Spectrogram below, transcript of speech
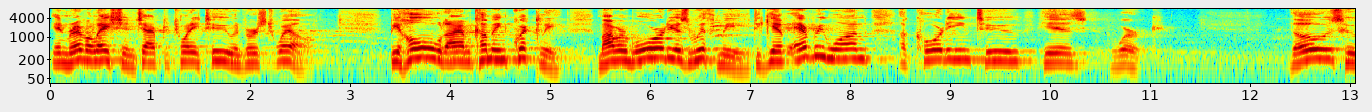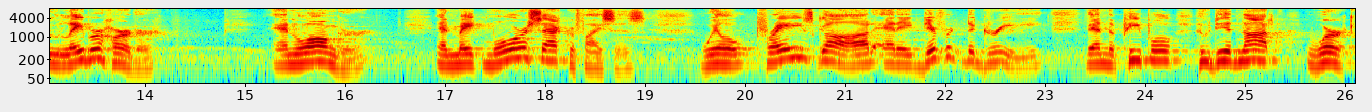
In Revelation chapter 22 and verse 12, Behold, I am coming quickly. My reward is with me to give everyone according to his work. Those who labor harder and longer and make more sacrifices will praise God at a different degree than the people who did not work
